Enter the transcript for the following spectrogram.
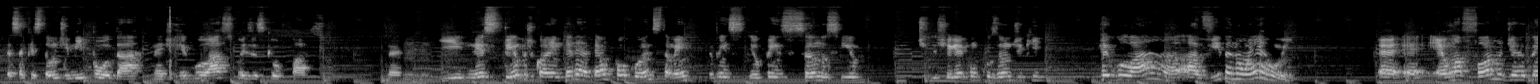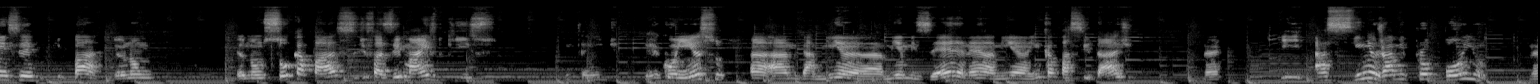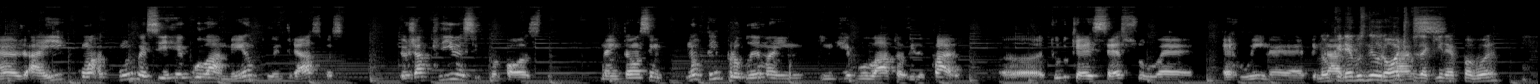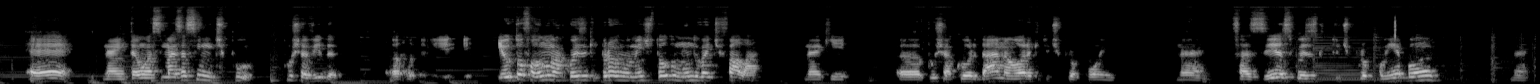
Dessa questão de me podar, né? De regular as coisas que eu faço. Né? Uhum. E nesse tempo de quarentena, e até um pouco antes também, eu, pens, eu pensando assim, eu cheguei à conclusão de que regular a vida não é ruim é, é, é uma forma de reconhecer que, pá, eu não, eu não sou capaz de fazer mais do que isso, entende? Eu reconheço a, a, a, minha, a minha miséria, né, a minha incapacidade, né? E assim eu já me proponho, né? Aí com, a, com esse regulamento, entre aspas, eu já crio esse propósito, né? Então assim, não tem problema em, em regular a tua vida, claro. Uh, tudo que é excesso é, é ruim, né? É pecado, não queremos neuróticos mas... aqui, né, por favor. É, né? Então, assim, mas assim, tipo, puxa vida, uh, eu tô falando uma coisa que provavelmente todo mundo vai te falar, né? Que, uh, puxa, acordar na hora que tu te propõe, né? Fazer as coisas que tu te propõe é bom, né?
